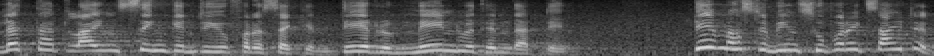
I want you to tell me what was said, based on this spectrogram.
let that line sink into you for a second. They remained with him that day. They must have been super excited.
